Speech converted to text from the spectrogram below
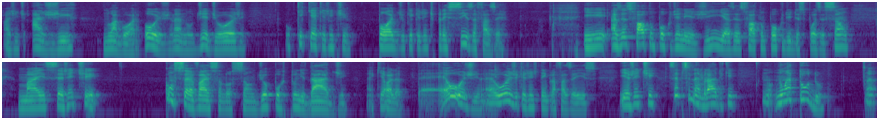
a gente agir no agora, hoje, né, no dia de hoje, o que, que é que a gente pode, o que, que a gente precisa fazer. E às vezes falta um pouco de energia, às vezes falta um pouco de disposição, mas se a gente conservar essa noção de oportunidade, né, que olha, é hoje, né, é hoje que a gente tem para fazer isso, e a gente sempre se lembrar de que não é tudo. Né?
